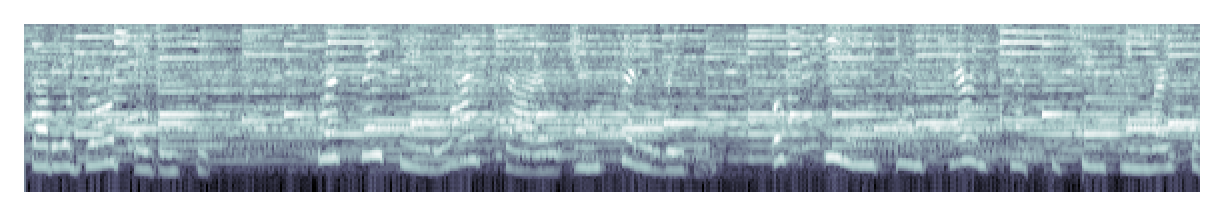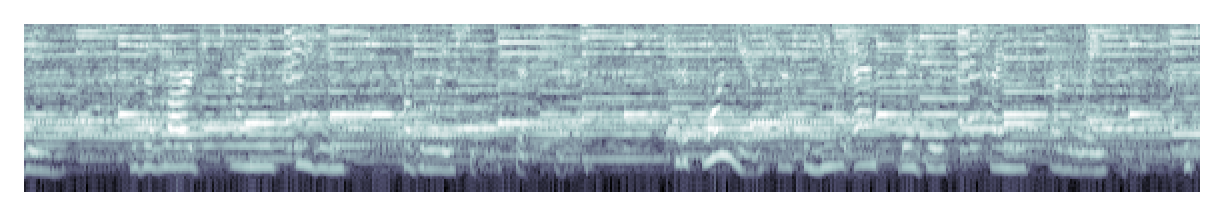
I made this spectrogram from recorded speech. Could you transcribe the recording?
study abroad agency. For safety, lifestyle, and study reasons, both students and parents tend to choose universities with a large Chinese student population. California has the U.S. biggest Chinese population, which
